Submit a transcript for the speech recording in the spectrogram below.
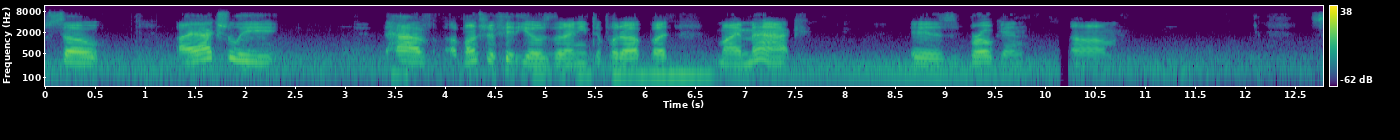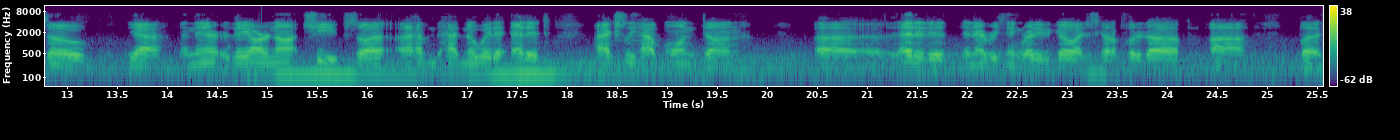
So I actually have a bunch of videos that I need to put up, but my Mac is broken. Um, so yeah, and they're they are not cheap. So I, I haven't had no way to edit. I actually have one done, uh, edited and everything ready to go. I just got to put it up. Uh, but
